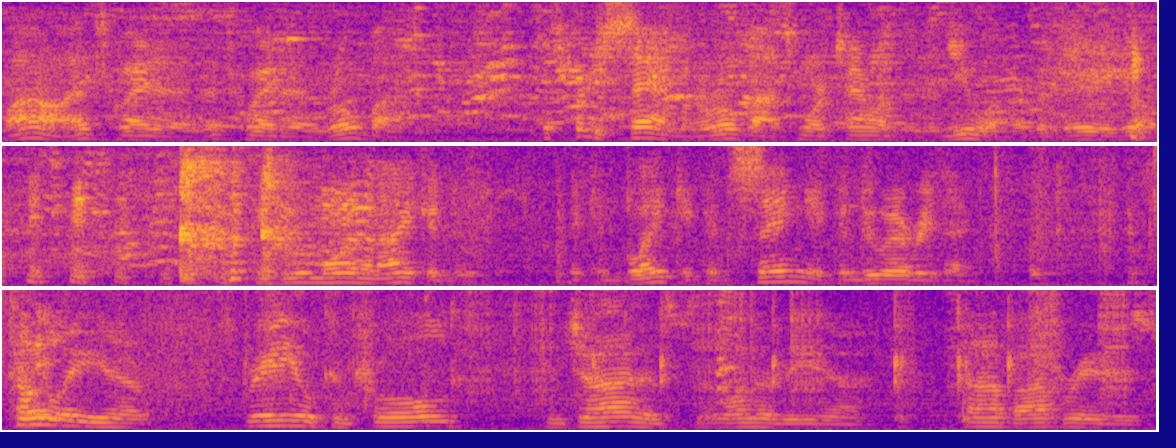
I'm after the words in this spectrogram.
Wow, that's quite a that's quite a robot. It's pretty sad when a robot's more talented than you are, but there you go. it can do more than I can do. It can blink, it can sing, it can do everything. It's totally uh, radio controlled, and John is one of the uh, top operators.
